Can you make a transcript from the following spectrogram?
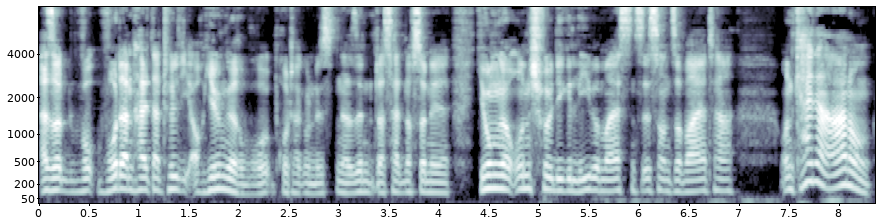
also wo, wo dann halt natürlich auch jüngere Protagonisten da sind, dass halt noch so eine junge, unschuldige Liebe meistens ist und so weiter. Und keine Ahnung,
